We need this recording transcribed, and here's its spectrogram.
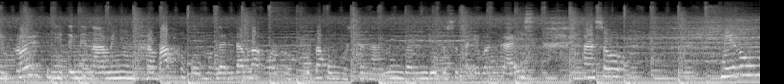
employer, tinitingnan namin yung trabaho, kung maganda ba or okay ba kung gusto namin ganun dito sa Taiwan, guys. Ah, so, merong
